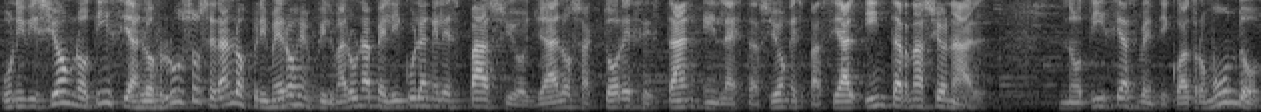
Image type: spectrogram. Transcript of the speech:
Univisión Noticias, los rusos serán los primeros en filmar una película en el espacio, ya los actores están en la Estación Espacial Internacional. Noticias 24 Mundo.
